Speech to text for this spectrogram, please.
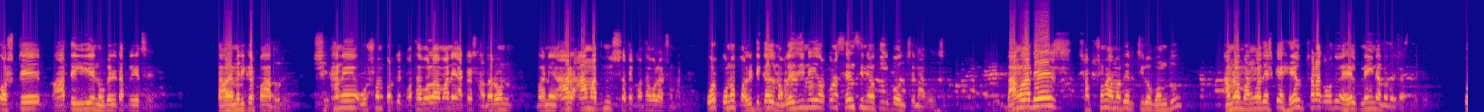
কষ্টে পা তেলিয়ে নোবেলটা পেয়েছে। তাও আমেরিকার পা ধরে। সেখানে ওর সম্পর্কে কথা বলা মানে একটা সাধারণ মানে আর আম আদমির সাথে কথা বলার সমান। ওর কোনো পলিটিক্যাল নলেজই নেই, ওর কোনো সেন্সই নেই কি বলছে, না বলছে। বাংলাদেশ সবসময় আমাদের চিরবন্ধু। আমরা বাংলাদেশকে হেল্প ছাড়া কোনোদিন হেল্প নেই না তাদের কাছ থেকে। তো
